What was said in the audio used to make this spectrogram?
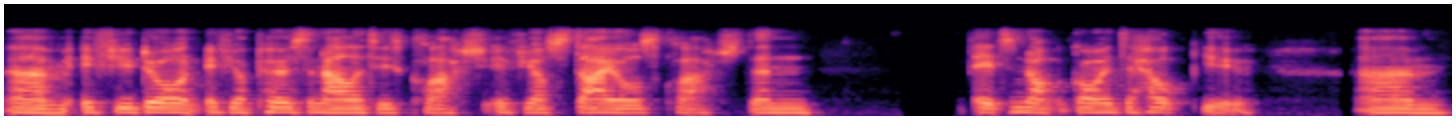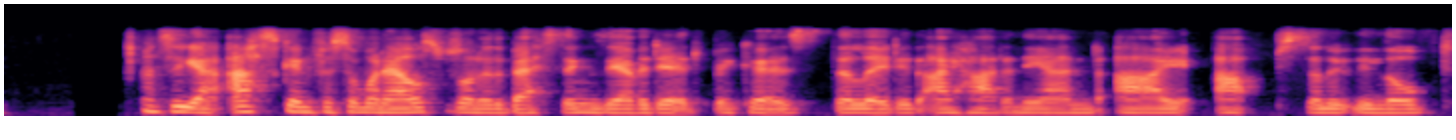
Um, if you don't, if your personalities clash, if your styles clash, then it's not going to help you. Um, and so yeah, asking for someone else was one of the best things they ever did because the lady that I had in the end, I absolutely loved,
